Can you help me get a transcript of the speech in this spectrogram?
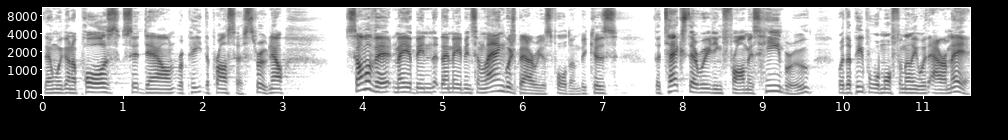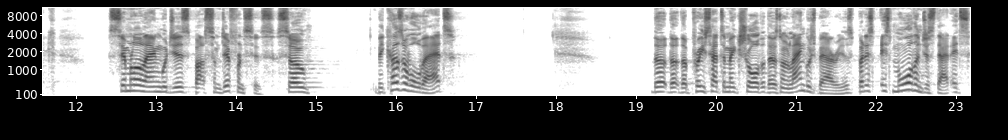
Then we're going to pause, sit down, repeat the process through. Now, some of it may have been that there may have been some language barriers for them because the text they're reading from is Hebrew, but the people were more familiar with Aramaic. Similar languages, but some differences. So, because of all that, the, the, the priest had to make sure that there's no language barriers, but it's, it's more than just that. It's,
